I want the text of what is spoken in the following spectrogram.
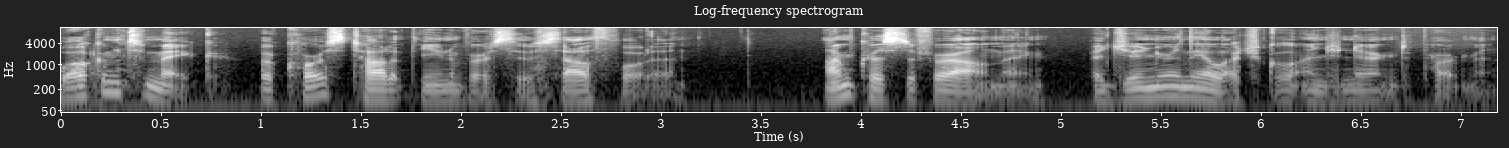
Welcome to Make, a course taught at the University of South Florida. I'm Christopher Alamang, a junior in the Electrical Engineering Department.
